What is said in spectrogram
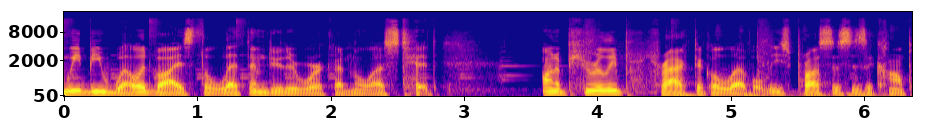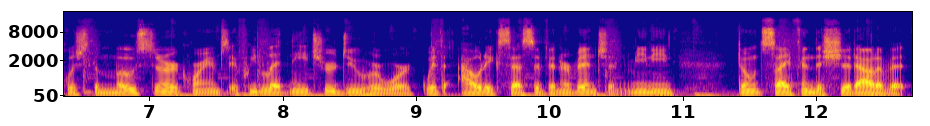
We'd be well advised to let them do their work unmolested. On a purely practical level, these processes accomplish the most in our aquariums if we let nature do her work without excessive intervention, meaning don't siphon the shit out of it.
